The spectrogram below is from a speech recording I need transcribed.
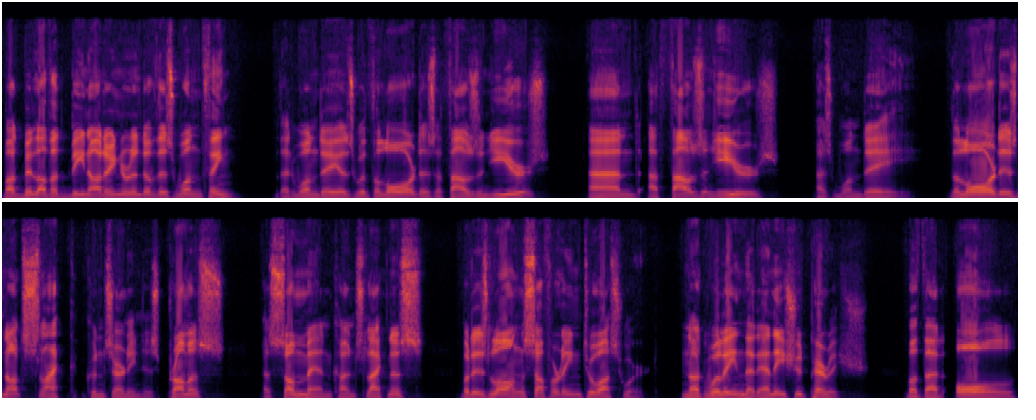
But, beloved, be not ignorant of this one thing, that one day is with the Lord as a thousand years, and a thousand years as one day. The Lord is not slack concerning his promise, as some men count slackness, but is long suffering to usward, not willing that any should perish, but that all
